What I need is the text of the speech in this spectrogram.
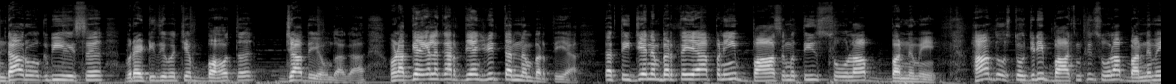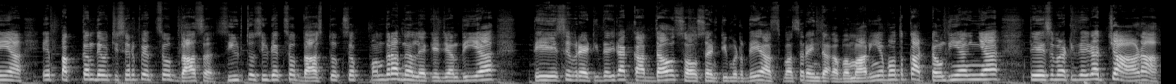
ਚੰਡਾ ਰੋਗ ਵੀ ਇਸ ਵੈਰਾਈਟੀ ਦੇ ਵਿੱਚ ਬਹੁਤ ਜ਼ਿਆਦਾ ਆਉਂਦਾਗਾ। ਹੁਣ ਅੱਗੇ ਗੱਲ ਕਰਦੇ ਆ ਜਿਹੜੀ 3 ਨੰਬਰ ਤੇ ਆ। ਤਾਂ ਤੀਜੇ ਨੰਬਰ ਤੇ ਆ ਆਪਣੀ ਬਾਸਮਤੀ 1692 ਹਾਂ ਦੋਸਤੋ, ਜਿਹੜੀ ਬਾਸਮਤੀ 1692 ਆ, ਇਹ ਪੱਕਣ ਦੇ ਵਿੱਚ ਸਿਰਫ 110 ਸੀਟ ਤੋਂ ਸੀਟ 110 ਤੋਂ 115 ਦਿਨ ਲੈ ਕੇ ਜਾਂਦੀ ਆ। ਤੇ ਇਸ ਵੈਰਾਈਟੀ ਦਾ ਜਿਹੜਾ ਕੱਦ ਆ, ਉਹ 100 ਸੈਂਟੀਮੀਟਰ ਦੇ ਆਸ-ਪਾਸ ਰਹਿੰਦਾ ਗਾ। ਬਿਮਾਰੀਆਂ ਬਹੁਤ ਘੱਟ ਆਉਂਦੀਆਂ ਗਈਆਂ। ਤੇ ਇਸ ਵੈਰਾਈਟੀ ਦਾ ਜਿਹੜਾ ਝਾੜ ਆ,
